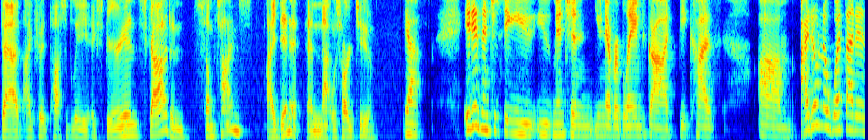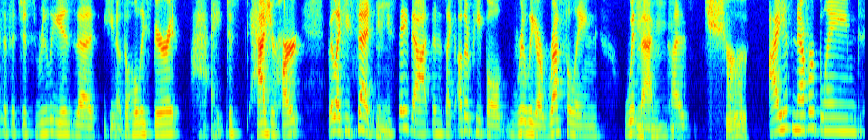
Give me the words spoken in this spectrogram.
that I could possibly experience God. And sometimes I didn't, and that was hard too. Yeah it is interesting you you mentioned you never blamed God because um, I don't know what that is. If it just really is that you know the Holy Spirit just has your heart. But like you said, mm. if hmm. you say that, then it's like other people really are wrestling with mm-hmm. that because sure, um, I have never blamed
